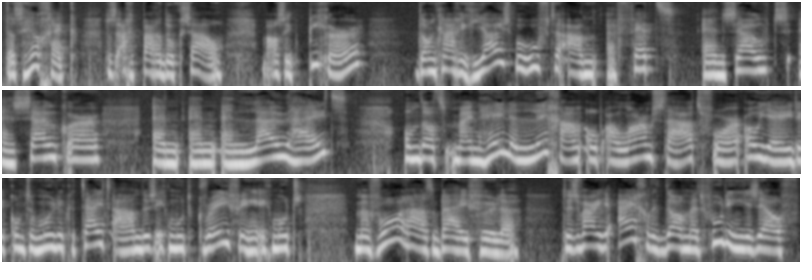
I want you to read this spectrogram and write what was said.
Dat is heel gek. Dat is eigenlijk paradoxaal. Maar als ik pieker, dan krijg ik juist behoefte aan uh, vet en zout en suiker en, en, en luiheid omdat mijn hele lichaam op alarm staat voor: oh jee, er komt een moeilijke tijd aan. Dus ik moet craving, ik moet mijn voorraad bijvullen. Dus waar je eigenlijk dan met voeding jezelf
